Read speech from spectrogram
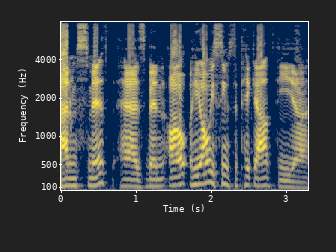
Adam Smith has been, he always seems to pick out the, uh,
